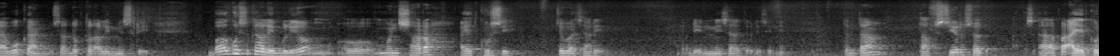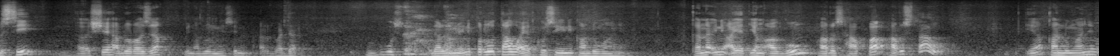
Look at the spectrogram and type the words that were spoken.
Eh, bukan, Ustaz Dr. Ali Misri. Bagus sekali beliau oh, mensyarah ayat kursi. Coba cari di Indonesia itu di sini tentang tafsir suat, apa ayat kursi uh, Syekh Abdul Razak bin Abdul Muhsin Al-Badar. Bagus. Dalamnya ini perlu tahu ayat kursi ini kandungannya. Karena ini ayat yang agung, harus hafal, harus tahu. Ya, kandungannya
